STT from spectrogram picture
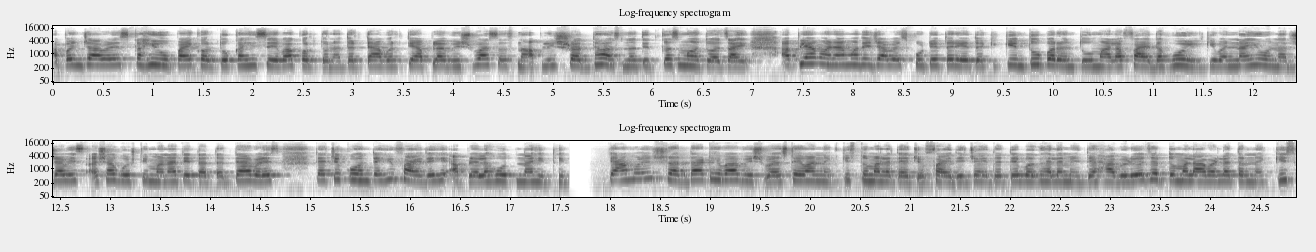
आपण ज्यावेळेस काही उपाय करतो काही सेवा करतो ना तर त्यावरती आपला विश्वास असणं आपली श्रद्धा असणं तितकंच महत्त्वाचं आहे. आपल्या मनामध्ये ज्यावेळेस कुठेतरी येतं की किंतु परंतु मला फायदा होईल किंवा नाही होणार. ज्यावेळेस अशा गोष्टी मनात येतात तर त्यावेळेस त्याचे कोणतेही फायदे हे आपल्याला होत नाहीत. त्यामुळे श्रद्धा ठेवा विश्वास ठेवा. नक्कीच तुम्हाला त्याचे फायदे जे आहेत तर ते बघायला मिळते हा व्हिडिओ जर तुम्हाला आवडला तर नक्कीच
